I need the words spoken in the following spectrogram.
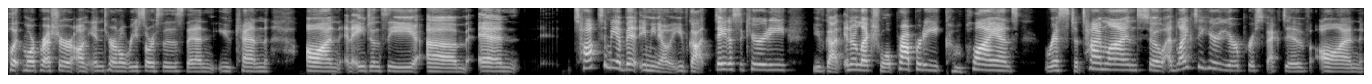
put more pressure on internal resources than you can on an agency um and talk to me a bit you know you've got data security you've got intellectual property compliance risk to timelines so i'd like to hear your perspective on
